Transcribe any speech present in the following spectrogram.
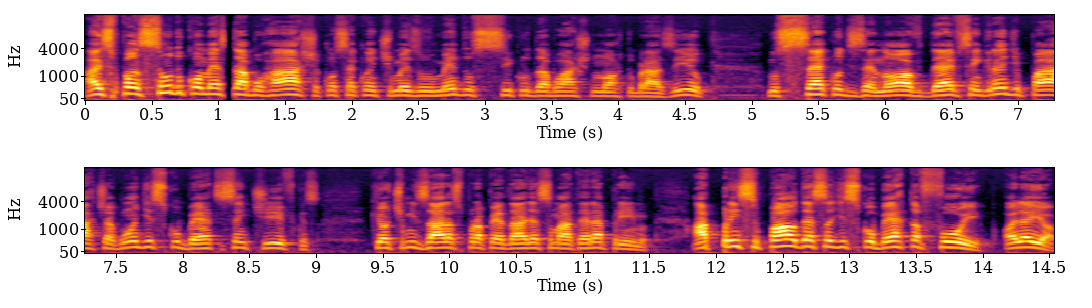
A expansão do comércio da borracha, consequentemente o desenvolvimento do ciclo da borracha no norte do Brasil, no século XIX, deve-se em grande parte a algumas descobertas científicas que otimizaram as propriedades dessa matéria-prima. A principal dessa descoberta foi, olha aí, ó,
